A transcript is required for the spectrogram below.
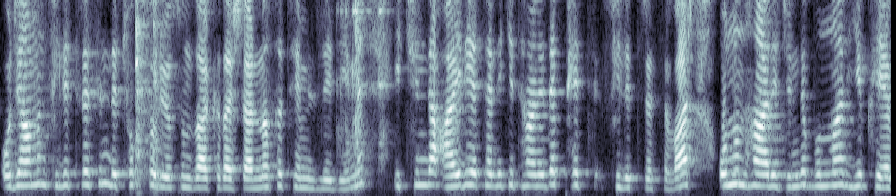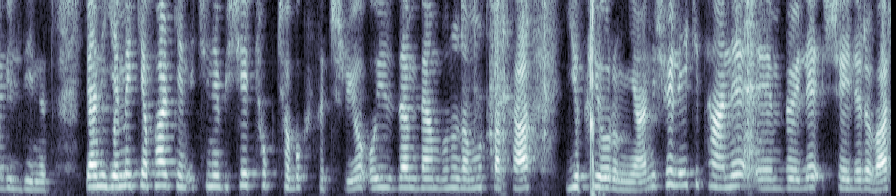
Ocağımın filtresini de çok soruyorsunuz arkadaşlar nasıl temizlediğimi. İçinde ayrıyeten iki tane de pet filtresi var. Onun haricinde bunlar yıkayabildiğiniz. Yani yemek yaparken içine bir şey çok çabuk sıçrıyor. O yüzden ben bunu da mutlaka yıkıyorum yani. Şöyle iki tane e, böyle şeyleri var.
